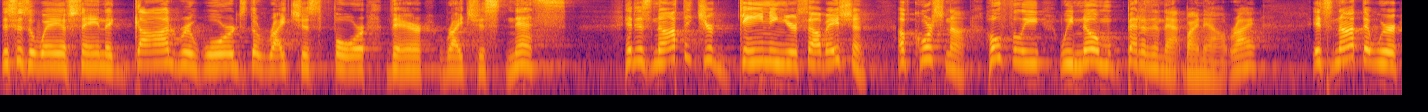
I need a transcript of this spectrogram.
this is a way of saying that God rewards the righteous for their righteousness. It is not that you're gaining your salvation. Of course not. Hopefully, we know better than that by now, right? It's not that we're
